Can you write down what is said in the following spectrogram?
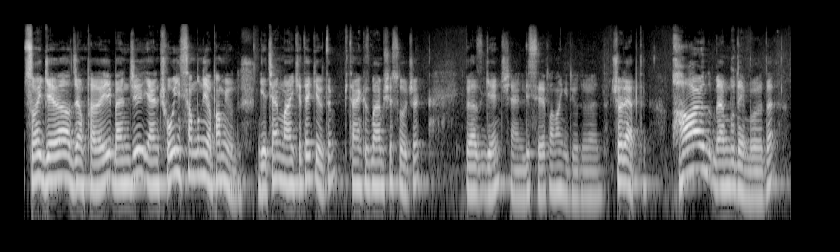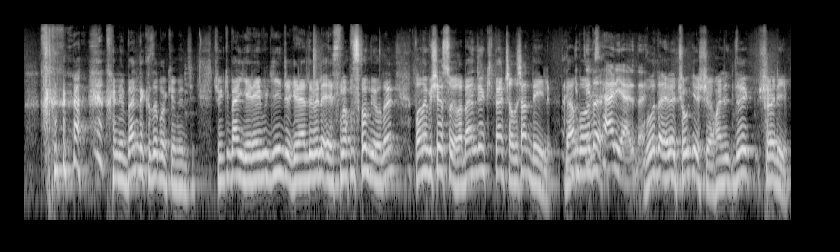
Sonra geri alacaksın parayı. Bence yani çoğu insan bunu yapamıyordur. Geçen markete girdim. Bir tane kız bana bir şey soracak. Biraz genç yani liseye falan gidiyordu herhalde. Şöyle yaptı. Pardon ben buradayım bu arada. hani ben de kıza bakıyorum. önce. Çünkü ben yeleğimi giyince genelde böyle esnaf sanıyorlar. Bana bir şey soruyorlar. Ben diyorum ki ben çalışan değilim. Ben bu Gittiğimiz arada her yerde. bu arada evet çok yaşıyorum. Hani direkt şöyleyim.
